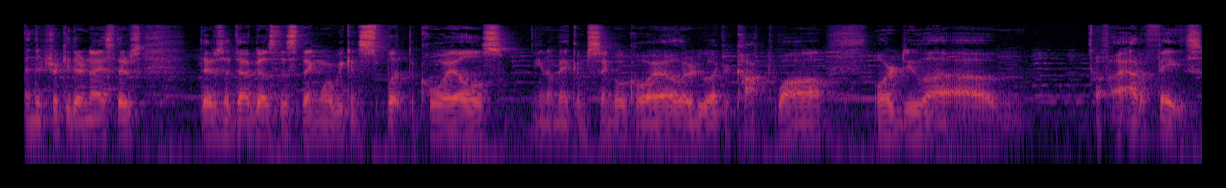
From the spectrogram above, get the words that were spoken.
and they're tricky. They're nice. There's there's a Doug does this thing where we can split the coils. You know, make them single coil or do like a cocktail or do a, um, a out of phase.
